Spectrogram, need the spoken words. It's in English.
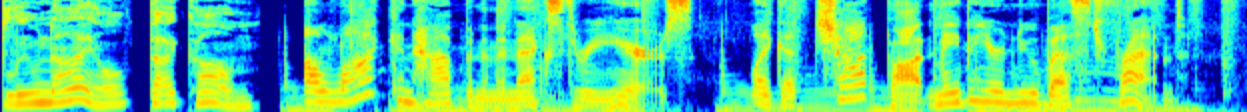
BlueNile.com. A lot can happen in the next three years. Like a chatbot may be your new best friend.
